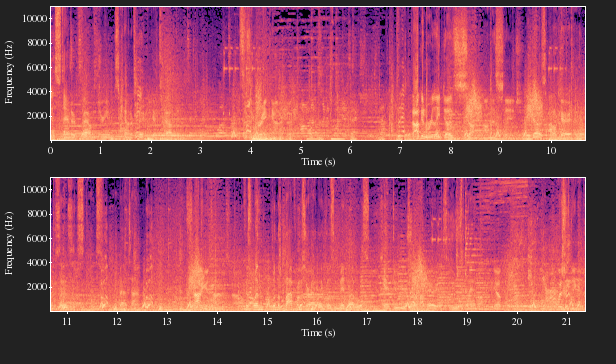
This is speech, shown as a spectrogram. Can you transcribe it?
The standard Fountain of Dreams counter pick against Falcon. This is a great counter pick. Falcon really does suck on this stage. He does. I don't care if anyone says it's it's a bad time. It's not a good time as well. Because when when the platforms are at like those mid levels, you can't do your short hop aerials because you just land on them. Yep. What is he thinking?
